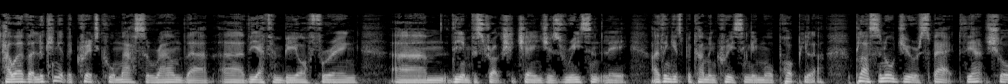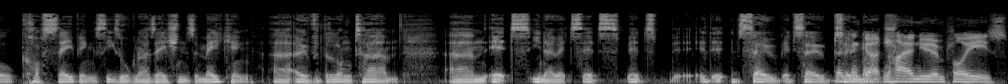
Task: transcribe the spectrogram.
However, looking at the critical mass around there, uh, the F&B offering, um, the infrastructure changes recently, I think it's become increasingly more popular. Plus, in all due respect, the actual cost savings these organisations are making uh, over the long term. Um, it's you know it's it's it's it, it's so it's so they so can much. go out and hire new employees.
